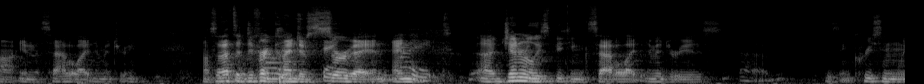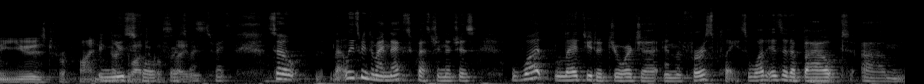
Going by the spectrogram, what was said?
uh, in the satellite imagery. Uh, so that's a different oh, kind of survey, and, and right. Uh, generally speaking, satellite imagery is is increasingly used for finding and useful for sites. Right. So that leads me to my next question, which is, what led you to Georgia in the first place? What is it about um,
